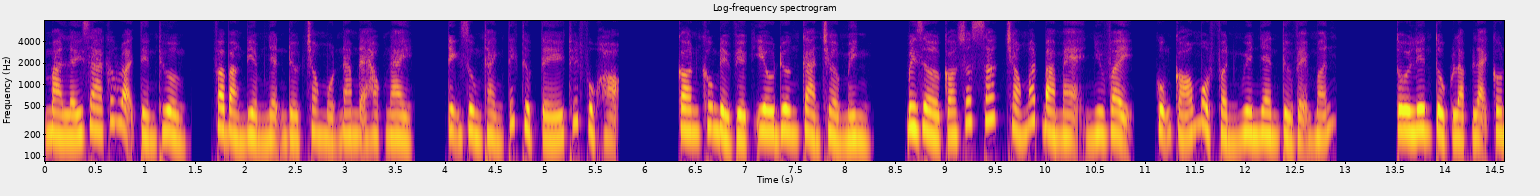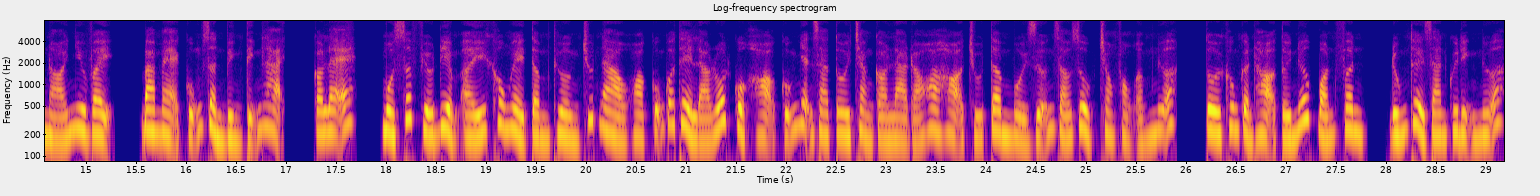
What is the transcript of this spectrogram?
mà lấy ra các loại tiền thưởng và bảng điểm nhận được trong một năm đại học này, định dùng thành tích thực tế thuyết phục họ. Con không để việc yêu đương cản trở mình. Bây giờ con xuất sắc trong mắt ba mẹ như vậy cũng có một phần nguyên nhân từ vệ mẫn. Tôi liên tục lặp lại câu nói như vậy ba mẹ cũng dần bình tĩnh lại. Có lẽ một sấp phiếu điểm ấy không hề tầm thường chút nào hoặc cũng có thể là rốt cuộc họ cũng nhận ra tôi chẳng còn là đó hoa họ chú tâm bồi dưỡng giáo dục trong phòng ấm nữa. Tôi không cần họ tới nước bón phân đúng thời gian quy định nữa,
